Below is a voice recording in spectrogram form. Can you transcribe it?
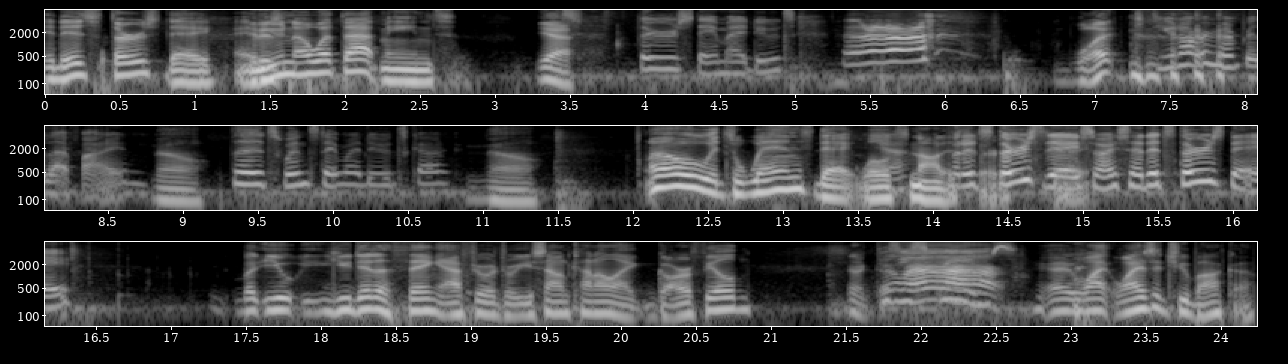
It is Thursday, and It is- you know what that means. Yeah. Thursday, my dudes. Ah, What? do you not remember that vine? no. The it's Wednesday, my dudes guy. No. Oh, it's Wednesday. Well, Yeah, it's not. But it's Thursday, so I said it's Thursday. But you you did a thing afterwards where you sound kind of like Garfield. You're like, Because he screams. Uh, why why is it Chewbacca?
